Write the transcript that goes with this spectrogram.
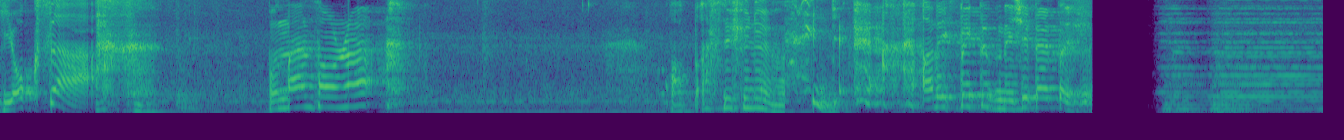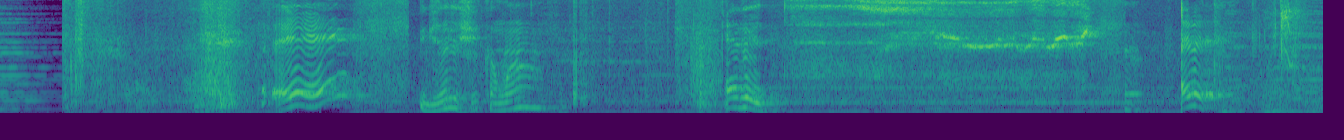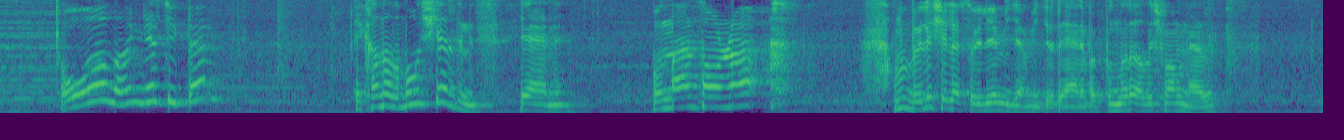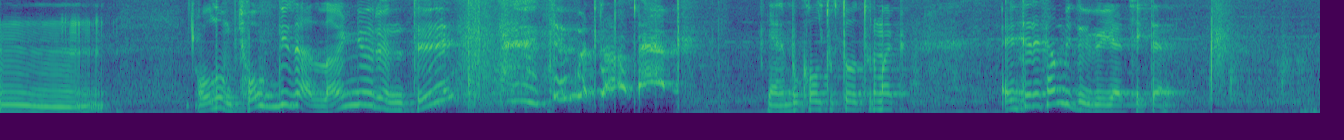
Yoksa bundan sonra Abbas düşünüyor. Unexpected Neşet Ertaş. Ee? Güzel ışık ama. Evet. Evet. Oo lan gerçekten. E kanalıma hoş geldiniz. Yani. Bundan sonra ama böyle şeyler söyleyemeyeceğim videoda yani. Bak bunlara alışmam lazım. Hmm. Oğlum çok güzel lan görüntü. Çok mutlu oldum. Yani bu koltukta oturmak enteresan bir duygu gerçekten.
